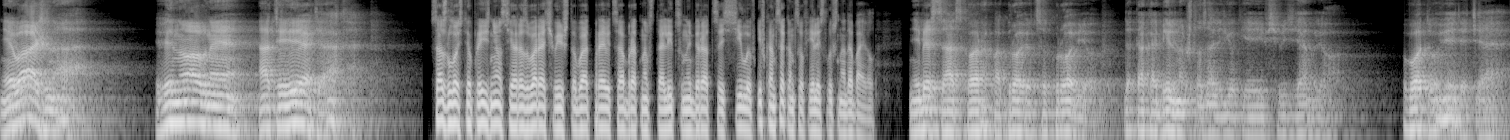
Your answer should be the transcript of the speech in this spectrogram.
«Неважно. Виновные ответят». Со злостью произнес я, разворачиваясь, чтобы отправиться обратно в столицу, набираться силы, и в конце концов еле слышно добавил. «Небеса скоро покроются кровью, да так обильно, что зальют ей всю землю. Вот увидите».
